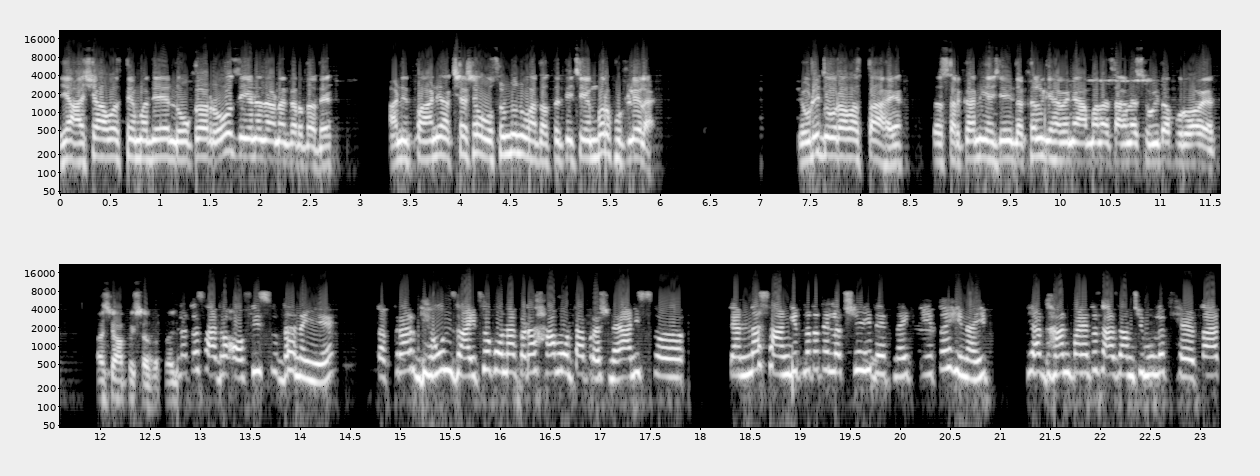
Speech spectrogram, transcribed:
या अशा अवस्थेमध्ये लोक रोज येणं जाणं करतात आहे आणि पाणी अक्षरशः ओसंडून वाहत असतं ते चेंबर फुटलेला आहे. एवढी दुरावस्था आहे. तर सरकारने याची दखल घ्यावी आणि आम्हाला चांगल्या सुविधा पुरवाव्यात अशी अपेक्षा करतो. साधं ऑफिस सुद्धा नाहीये. तक्रार घेऊन जायचं कोणाकडे हा मोठा प्रश्न आहे. आणि त्यांना सांगितलं तर ते लक्षही देत नाहीत येतही नाहीत. या घाण पाण्यातच आज आमची मुलं खेळतात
